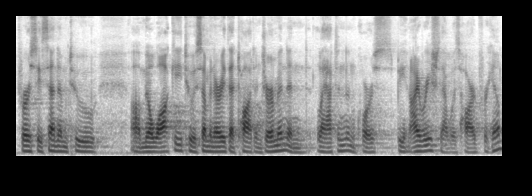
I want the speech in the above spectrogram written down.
first he sent him to uh, Milwaukee to a seminary that taught in German and Latin, and of course, being Irish, that was hard for him.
